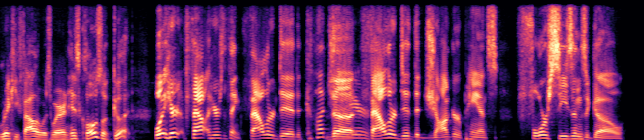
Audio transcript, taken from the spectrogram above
Rickie Fowler was wearing. His clothes look good. well, here Fow- here's the thing. Fowler did Cut the Fowler did the jogger pants four seasons ago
